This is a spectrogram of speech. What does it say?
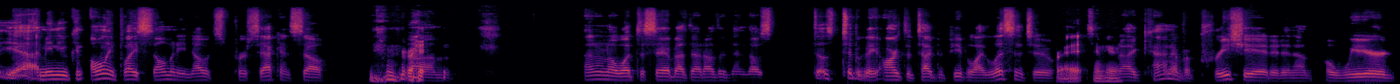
yeah. I mean, you can only play so many notes per second, so right. um, I don't know what to say about that other than those those typically aren't the type of people I listen to right. Same here. but I kind of appreciate it in a, a weird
